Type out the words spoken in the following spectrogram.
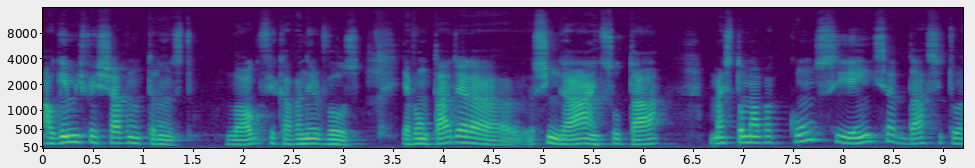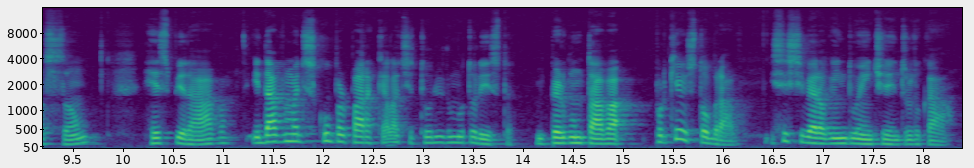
alguém me fechava no trânsito, logo ficava nervoso e a vontade era xingar, insultar, mas tomava consciência da situação, respirava e dava uma desculpa para aquela atitude do motorista. Me perguntava por que eu estou bravo e se estiver alguém doente dentro do carro.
